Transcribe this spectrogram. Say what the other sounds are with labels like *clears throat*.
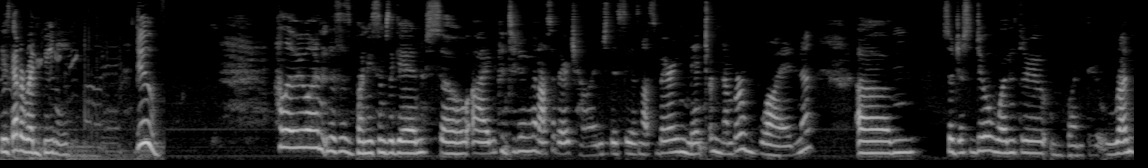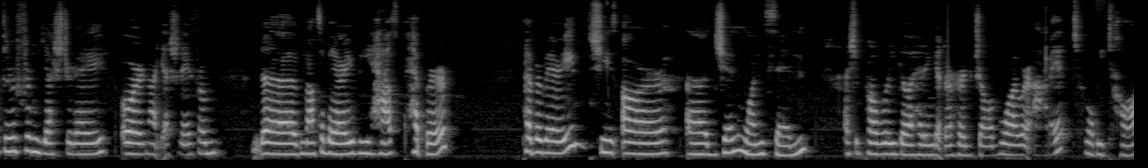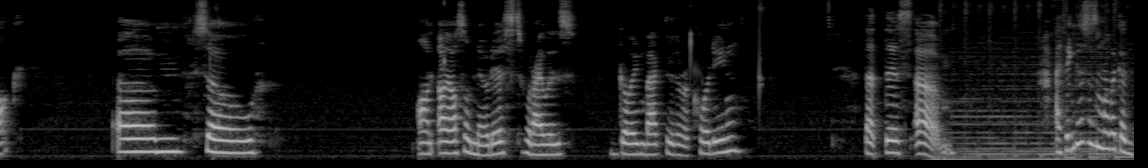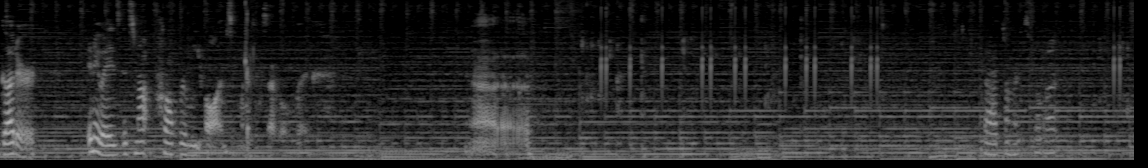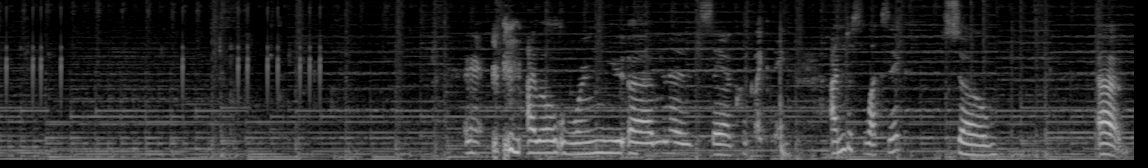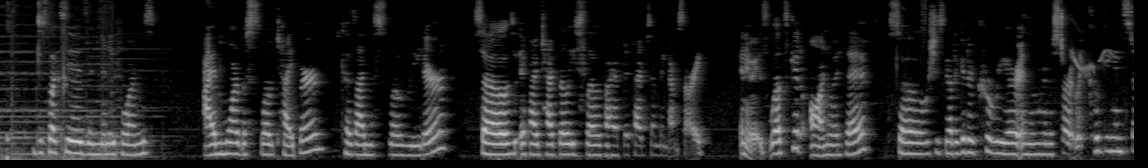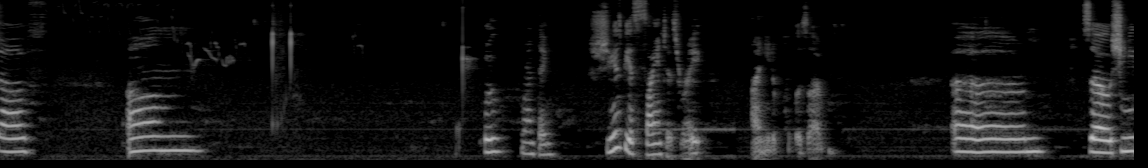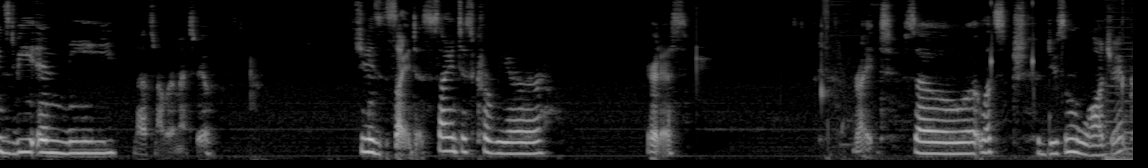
He's got a red beanie. Dude! Hello everyone, this is Bunny Sims again. So I'm continuing the Not So Berry challenge. This is Not So Berry Mint number one. Um, so just to do a one through, one through, run through from yesterday, or not yesterday, from the Not So Berry, we have Pepper. Pepperberry, she's our uh, Gen 1 sim. I should probably go ahead and get her her job while we're at it, while we talk. Um, so on I also noticed when I was going back through the recording that this um I think this is more like a gutter. Anyways, it's not properly on, so I'm gonna fix that real quick. Uh That's not how. Okay, *clears throat* I will warn you. Uh, I'm gonna say a quick like thing. I'm dyslexic, so uh, dyslexia is in many forms. I'm more of a slow typer because I'm a slow reader. So if I type really slow, if I have to type something, I'm sorry. Anyways, let's get on with it. So she's got to get her career, and then we're gonna start like cooking and stuff. Um. Ooh, wrong thing. She needs to be a scientist, right? I need to pull this up. Um, so she needs to be in the. That's not what I meant to do. She needs a scientist. Scientist career. Here it is. Right. So let's do some logic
